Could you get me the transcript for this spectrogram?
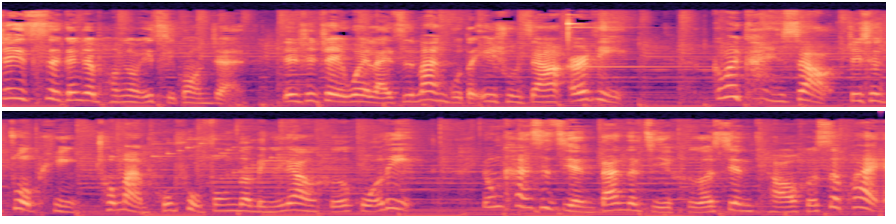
这一次跟着朋友一起逛展，认识这一位来自曼谷的艺术家 Erdy。各位看一下这些作品，充满普普风的明亮和活力，用看似简单的几何线条和色块，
